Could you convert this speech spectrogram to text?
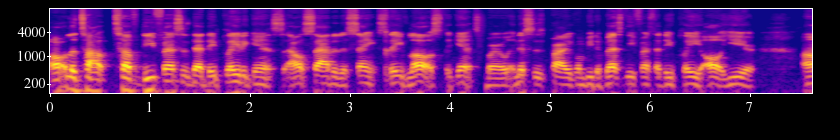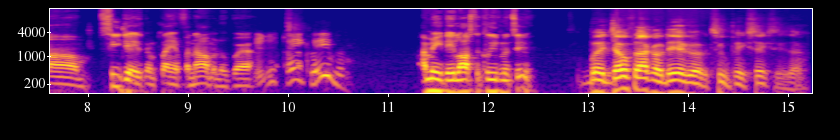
all the top tough defenses that they played against outside of the Saints, they've lost against, bro. And this is probably going to be the best defense that they played all year. Um, CJ has been playing phenomenal, bro. They just played Cleveland. I mean, they lost to Cleveland too. But Joe Flacco did go two pick sixes though.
